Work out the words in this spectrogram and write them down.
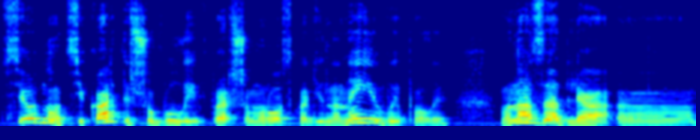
Все одно ці карти, що були в першому розкладі, на неї випали. Вона задля е,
